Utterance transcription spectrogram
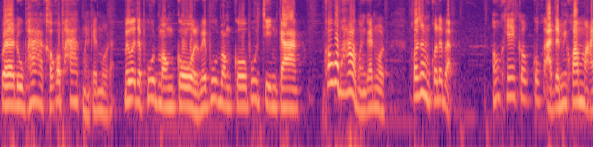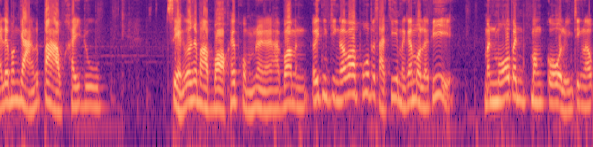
เวลาดูภาคเขาก็ภาคเหมือนกันหมดอะไม่ว่าจะพูดมองโกหรือไม่พูดมองโกพูดจีนกลางเขาก็ภาคเหมือนกันหมด เพราะฉะนั้นผมก็เลยแบบโอเคก็อาจจะมีความหมายอะไรบางอย่างหรือเปล่าใครดู เสียงต้นฉบับบอกให้ผมหน่อยนะครับว่ามันเอ้ยจริง ๆ แล้วก็พูดภาษาจีนเหมือนกันหมดเลยพี่ มันโม้เป็นมองโกหรือจริงๆแล้ว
